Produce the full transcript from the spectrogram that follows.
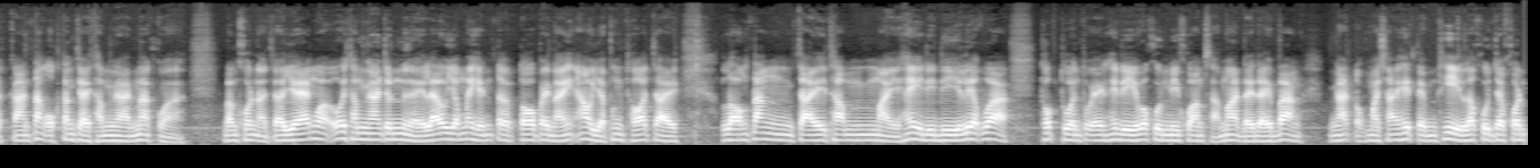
จากการตั้งอกตั้งใจทำงานมากกว่า บางคนอาจจะแย้งว่าโอ้ยทำงานจนเหนื่อยแล้วยังไม่เห็นเติบโตไปไหนเอ้าอย่าเพิ่งท้อใจลองตั้งใจทำใหม่ให้ดีๆ เรียกว่าทบทวนตัวเองให้ดีว่าคุณมีความสามารถใด ๆ บ้าง งัดออกมาใช้ให้เต็มที่ แล้วคุณจะค้น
